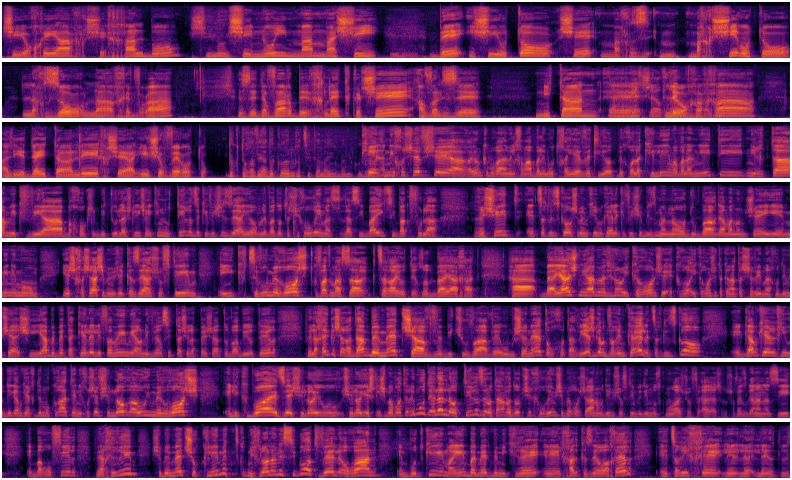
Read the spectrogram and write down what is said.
שיוכיח שחל בו שינוי, שינוי ממשי mm-hmm. באישיותו שמכשיר אותו לחזור לחברה. זה דבר בהחלט קשה, אבל זה ניתן uh, להוכחה על ידי תהליך שהאיש עובר אותו. דוקטור אביעד הכהן, רצית להעיר בנקודה כן, הזאת? כן, אני חושב שהרעיון כמובן, המלחמה באלימות חייבת להיות בכל הכלים, אבל אני הייתי נרתע מקביעה בחוק של ביטול השליש, הייתי מותיר את זה כפי שזה היום לוועדות השחרורים, והסיבה היא סיבה כפולה. ראשית, אה, צריך לזכור שבמקרים כאלה, כפי שבזמנו דובר גם על עונשי אה, מינימום, יש חשש שבמקרה כזה השופטים אה, יקצבו מראש תקופת מאסר קצרה יותר. זאת בעיה אחת. הבעיה השנייה, באמת יש לנו עיקרון, עיקרון של תקנת השבים. אנחנו יודעים שהשהייה בבית הכלא לפעמים היא האוניברסיטה של הפשע הטובה ביותר, ולכן כאשר אדם באמת שב בתשובה, והוא משנה את אורחותיו, ויש גם דברים כאלה, צריך לזכור, גם כערך יהודי, גם כערך דמוקרטי, אני חושב שלא ראוי מראש לקבוע את זה שלא, יהיו, שלא יהיה שליש בעבירות אלימות, אלא להותיר את זה לאותם ועדות שחרורים שבראשן עומדים שופטים בדימוס כמו השופט, השופט סגן הנשיא אה, בר אופיר ואחרים, שבאמת שוקלים את מכלול הנסיבות ולאורן הם בודקים האם באמת במקרה אה, אחד כזה או אחר אה, צריך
